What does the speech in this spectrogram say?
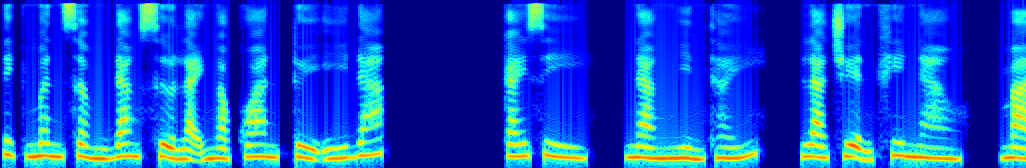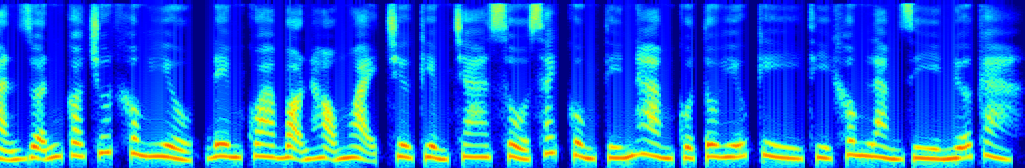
Tịch mân sầm đang sửa lại ngọc quan tùy ý đáp. Cái gì, nàng nhìn thấy, là chuyện khi nào? Mạn duẫn có chút không hiểu, đêm qua bọn họ ngoại trừ kiểm tra sổ sách cùng tín hàm của Tô Hiếu Kỳ thì không làm gì nữa cả.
